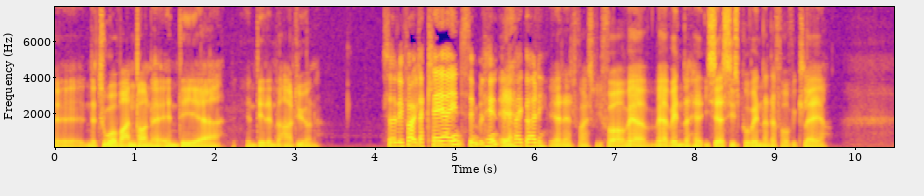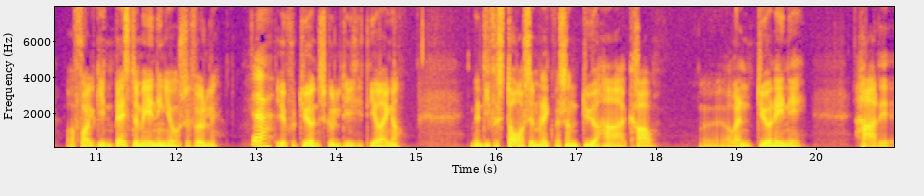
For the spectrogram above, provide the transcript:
øh, naturvandrende, end det, er, end det er dem, der har dyrene. Så er det folk, der klager ind simpelthen, eller hvad gør de? Ja, det er det faktisk. Vi får hver, hver vinter her, især sidst på vinteren, der får vi klager. Og folk i den bedste mening jo selvfølgelig. Ja. Det er jo for dyrenes skyld, de, de ringer. Men de forstår simpelthen ikke, hvad sådan en dyr har af krav. Øh, og hvordan dyrene egentlig har det.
